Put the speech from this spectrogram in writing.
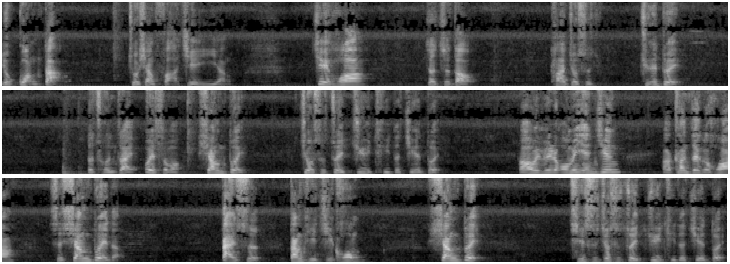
有广大，就像法界一样。见花就知道，它就是绝对的存在。为什么？相对就是最具体的绝对。好，比如说我们眼睛啊，看这个花是相对的，但是当体即空，相对其实就是最具体的绝对。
